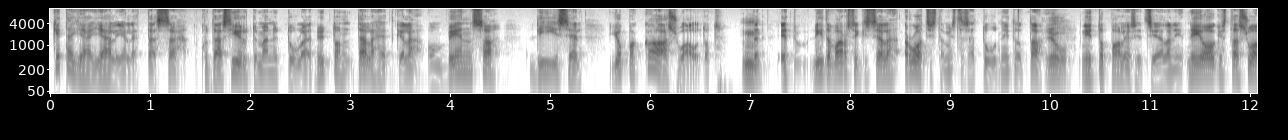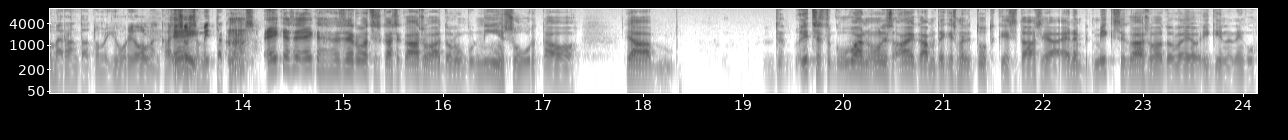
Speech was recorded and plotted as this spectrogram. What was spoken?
ketä jää jäljelle tässä, kun tämä siirtymä nyt tulee? Nyt on tällä hetkellä on bensa, diesel, jopa kaasuautot. Mm. Et niitä varsinkin siellä Ruotsista, mistä sä tuut, niin tota, niitä on paljon sit siellä, niin ne ei ole oikeastaan Suomeen rantautunut juuri ollenkaan ei, isossa mittakaavassa. Eikä se, eikä se Ruotsissa se kaasuauto niin suurta ole. Ja itse asiassa kun vaan olisi aikaa, me tekisimme tutkia sitä asiaa enemmän, että miksi kaasuautoilla ei ole ikinä niin kuin,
